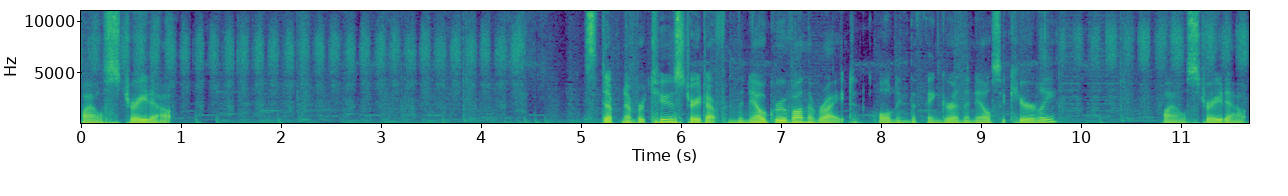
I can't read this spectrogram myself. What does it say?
file straight out. Step number two, straight out from the nail groove on the right. Holding the finger and the nail securely, file straight out.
